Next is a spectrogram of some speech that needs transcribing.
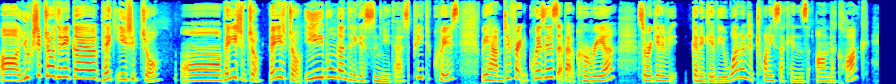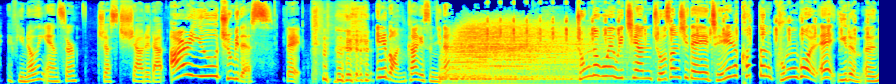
어 60초 드릴까요? 120초. 어, 120초, 120초, 2분간 드리겠습니다. Speed quiz. We have different quizzes about Korea. So we're gonna gonna give you 120 seconds on the clock. If you know the answer, just shout it out. Are you 준비됐어? 네. 1번 가겠습니다. 종로구에 위치한 조선시대에 제일 컸던 궁궐의 이름은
